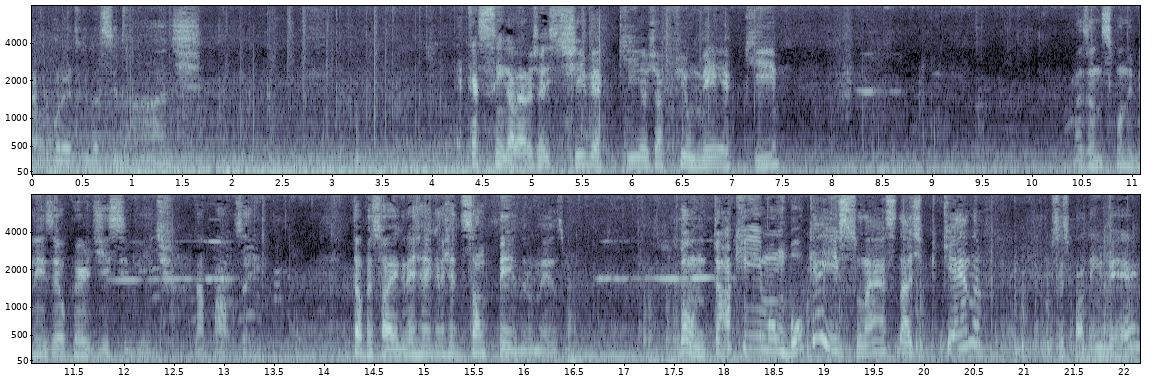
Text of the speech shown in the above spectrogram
É, o Coreto aqui da cidade. É que assim, galera, eu já estive aqui, eu já filmei aqui. Mas eu não disponibilizei, eu perdi esse vídeo. Dá pausa aí. Então, pessoal, a igreja é a igreja de São Pedro mesmo. Bom, então aqui em Mombuca é isso, né? É cidade pequena, como vocês podem ver.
